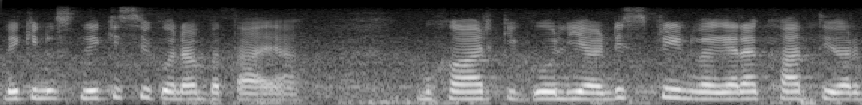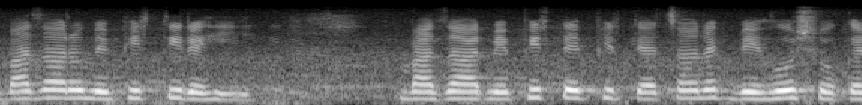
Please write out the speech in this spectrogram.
لیکن اس نے کسی کو نہ بتایا۔ بخار کی گولیاں ڈسپلین وغیرہ کھاتی اور بازاروں میں پھرتی رہی۔ بازار میں پھرتے پھرتے اچانک بے ہوش ہو کر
